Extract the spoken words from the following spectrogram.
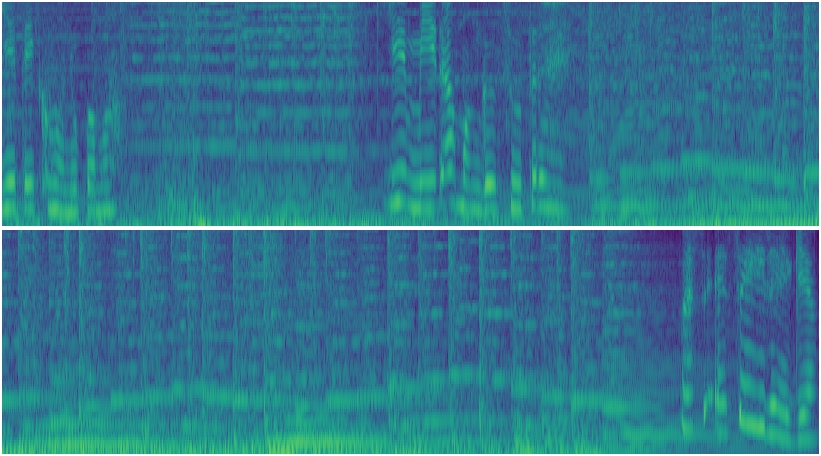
ये देखो अनुपमा। ये मेरा मंगलसूत्र है। बस ऐसे ही रह गया।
